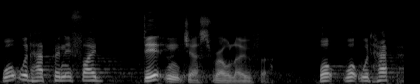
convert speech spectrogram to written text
What would happen if I didn't just roll over? What, what would happen?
